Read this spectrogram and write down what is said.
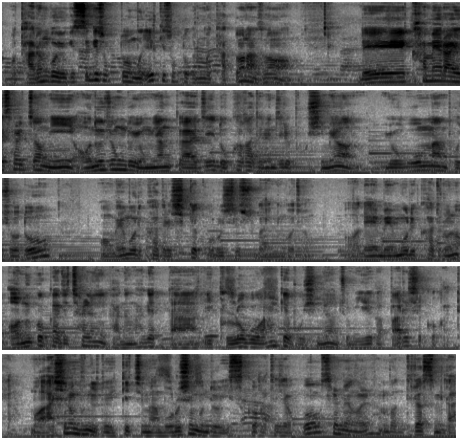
뭐 다른 거 여기 쓰기 속도, 뭐 읽기 속도 그런 거 다 떠나서 내 카메라의 설정이 어느 정도 용량까지 녹화가 되는지를 보시면 요것만 보셔도 어, 메모리 카드를 쉽게 고르실 수가 있는 거죠. 어, 내 메모리 카드로는 어느 것까지 촬영이 가능하겠다. 이 블로그와 함께 보시면 좀 이해가 빠르실 것 같아요. 뭐 아시는 분들도 있겠지만 모르시는 분들도 있을 것 같으셨고 설명을 한번 드렸습니다.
